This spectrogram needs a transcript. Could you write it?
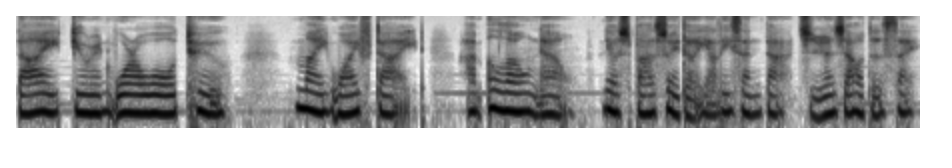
died during World War II. My wife died. I'm alone now. 六十八岁的亚历山大只认识奥德赛。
